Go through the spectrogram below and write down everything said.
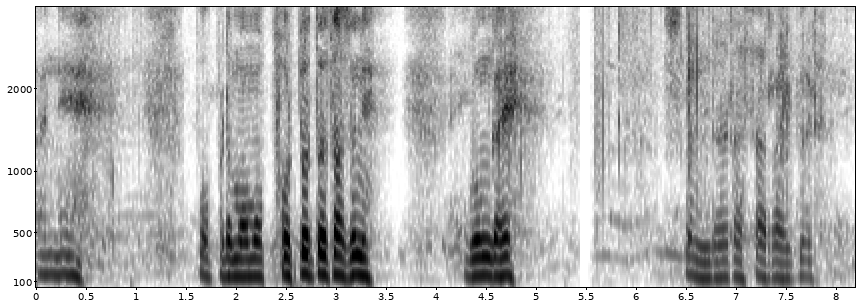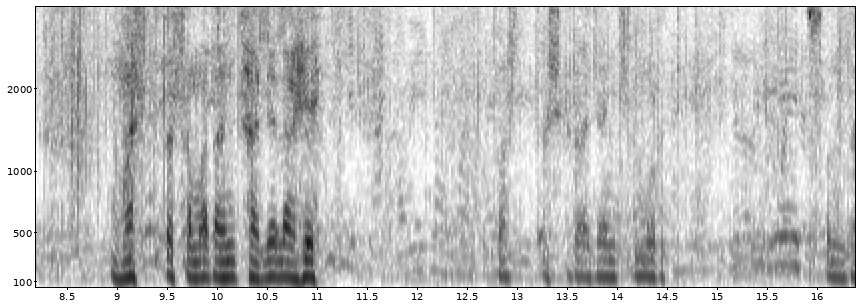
आणि पोपडमामा फोटो फोटोतच अजूनही गुंग आहे. सुंदर असा रायगड मस्त समाधान झालेलं आहे. मस्त अशी राजांची मूर्ती. सुंदर.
